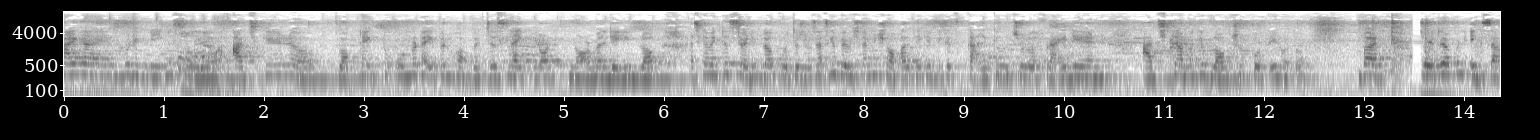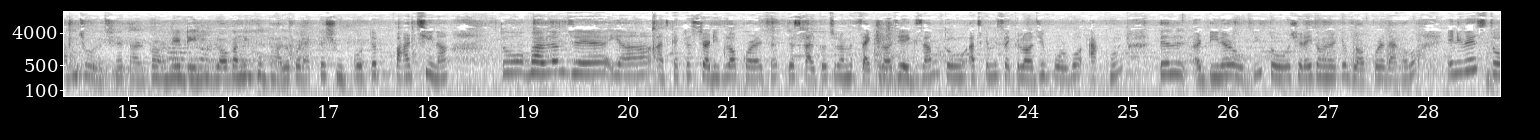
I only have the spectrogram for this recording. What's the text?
hi guys good evening so আজকের ব্লগটা একটু অন্য টাইপের হবে just like not normal daily blog আজকে আমি একটা স্টাডি ব্লগ করতে চলেছি। আজকে ভেবেছিলাম আমি সকাল থেকে বিকজ কালকে হচ্ছিল ফ্রাইডে অ্যান্ড আজকে আমাকে ব্লগ শ্যুট করতেই হতো। বাট যেহেতু এখন এক্সাম চলছে, তার কারণে ডেলি ব্লগ আমি খুব ভালো করে একটা শ্যুট করতে পারছি না। তো ভাবলাম যে, ইয়া, আজকে একটা স্টাডি ব্লগ করা যায় বিকজ কালকে হচ্ছিল আমার সাইকোলজি এক্সাম তো আজকে আমি সাইকোলজি পড়ব এখন টিল ডিনার অবধি। তো সেটাই তোমাদেরকে ব্লগ করে দেখাবো। এনিওয়েজ তো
